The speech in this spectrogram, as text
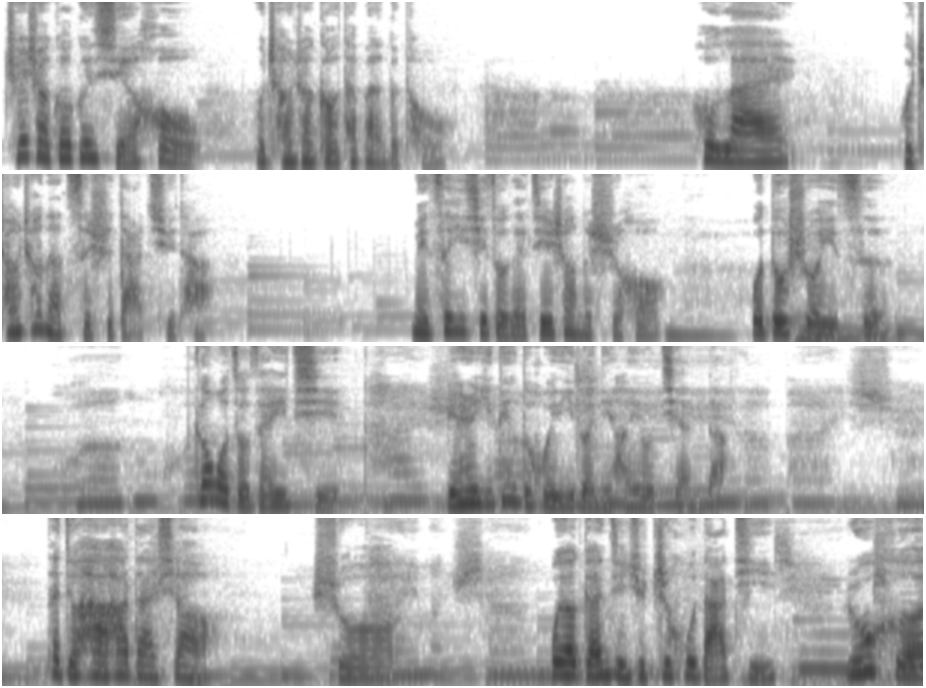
穿上高跟鞋后，我常常高他半个头。后来，我常常拿此事打趣他。每次一起走在街上的时候，我都说一次：“跟我走在一起，别人一定都会议论你很有钱的。”他就哈哈大笑，说：“我要赶紧去知乎答题，如何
